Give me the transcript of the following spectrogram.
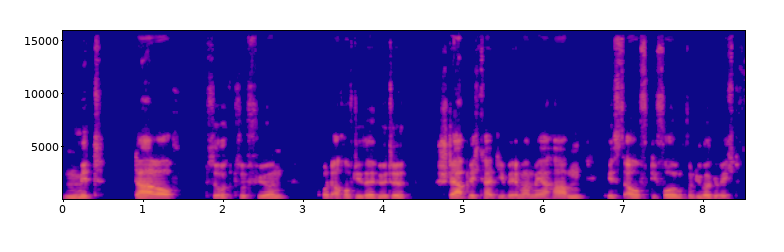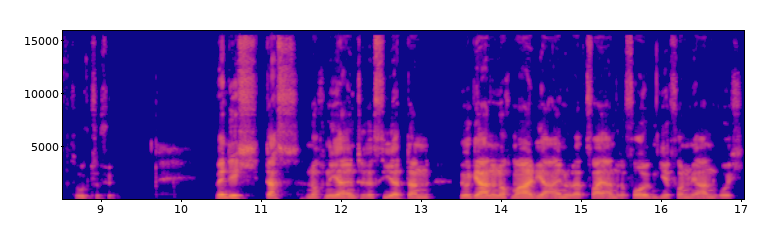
mit darauf zurückzuführen und auch auf diese erhöhte Sterblichkeit, die wir immer mehr haben, ist auf die Folgen von Übergewicht zurückzuführen. Wenn dich das noch näher interessiert, dann hör gerne noch mal dir 1 oder 2 andere Folgen hier von mir an, wo ich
